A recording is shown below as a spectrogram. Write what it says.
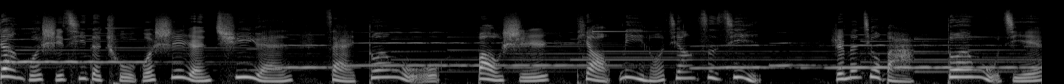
战国时期的楚国诗人屈原在端午抱石跳汨罗江自尽，人们就把端午节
